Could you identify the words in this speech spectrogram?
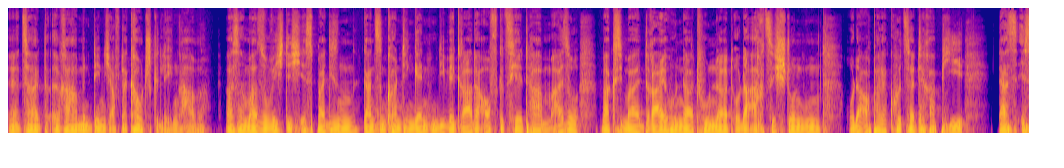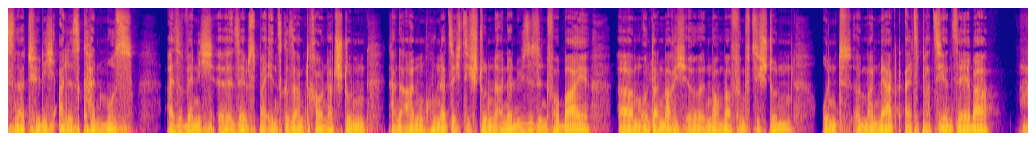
äh, Zeitrahmen, den ich auf der Couch gelegen habe. Was nochmal so wichtig ist bei diesen ganzen Kontingenten, die wir gerade aufgezählt haben, also maximal 300, 100 oder 80 Stunden oder auch bei der Kurzzeittherapie, das ist natürlich alles kein Muss. Also wenn ich äh, selbst bei insgesamt 300 Stunden, keine Ahnung, 160 Stunden Analyse sind vorbei ähm, und dann mache ich äh, nochmal 50 Stunden und äh, man merkt als Patient selber, hm,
